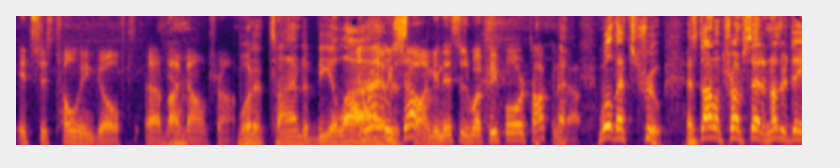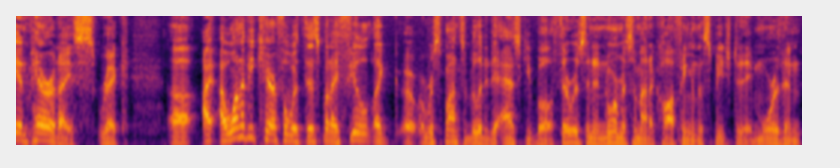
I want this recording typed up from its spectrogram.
it's just totally engulfed uh, by Donald Trump. What a time to be alive. And rightly so. I mean, this is what people are talking about. well, that's true. As Donald Trump said, another day in paradise, Rick. Uh, I, I want to be careful with this, but I feel like a, a responsibility to ask you both. There was an enormous amount of coughing in the speech today, more than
